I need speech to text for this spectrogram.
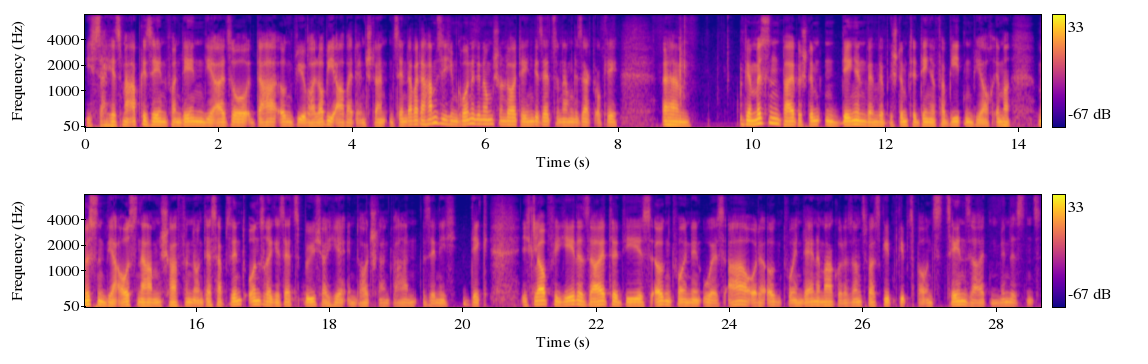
ich sage jetzt mal abgesehen von denen, die also da irgendwie über Lobbyarbeit entstanden sind, aber da haben sich im Grunde genommen schon Leute hingesetzt und haben gesagt, okay, ähm, wir müssen bei bestimmten Dingen, wenn wir bestimmte Dinge verbieten, wie auch immer, müssen wir Ausnahmen schaffen und deshalb sind unsere Gesetzbücher hier in Deutschland wahnsinnig dick. Ich glaube, für jede Seite, die es irgendwo in den USA oder irgendwo in Dänemark oder sonst was gibt, gibt es bei uns zehn Seiten mindestens.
